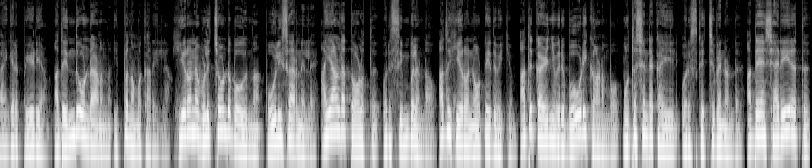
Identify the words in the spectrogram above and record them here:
ഭയങ്കര പേടിയാണ്. അത് എന്തുകൊണ്ടാണെന്ന് ഇപ്പൊ നമുക്കറിയില്ല. ഹീറോനെ വിളിച്ചോണ്ട് പോകുന്ന പോലീസുകാരനല്ലേ അയാളുടെ തോളത്ത് ഒരു സിമ്പിൾ ഉണ്ടാവും. അത് ഹീറോ നോട്ട് ചെയ്ത് വെക്കും. അത് കഴിഞ്ഞ് ഒരു ബോഡി കാണുമ്പോൾ മുത്തശ്ശന്റെ കയ്യിൽ ഒരു സ്കെച്ച് പെൻ ഉണ്ട്. അദ്ദേഹം ശരീരത്ത്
